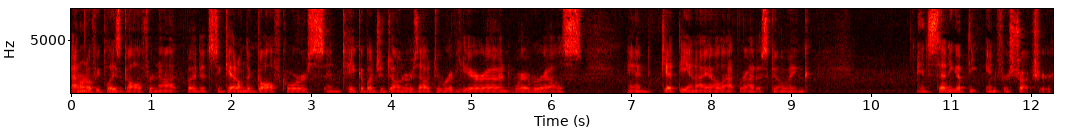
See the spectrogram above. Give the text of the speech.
I don't know if he plays golf or not, but it's to get on the golf course and take a bunch of donors out to Riviera and wherever else and get the NIL apparatus going and setting up the infrastructure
